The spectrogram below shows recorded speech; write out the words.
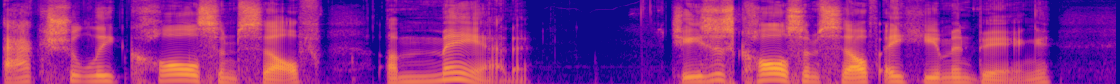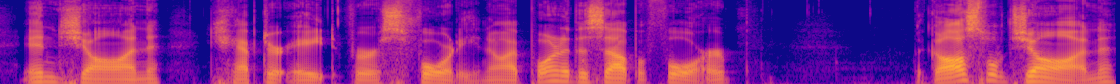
actually calls himself a man. Jesus calls himself a human being in John chapter 8 verse 40. Now I pointed this out before. The Gospel of John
